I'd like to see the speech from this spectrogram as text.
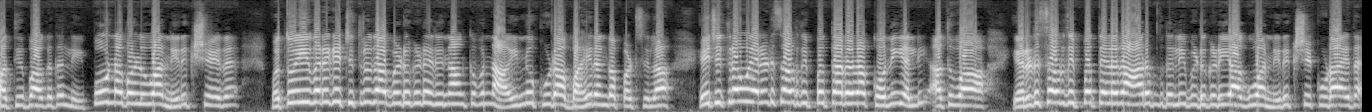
ಮಧ್ಯಭಾಗದಲ್ಲಿ ಪೂರ್ಣಗೊಳ್ಳುವ ನಿರೀಕ್ಷೆ ಇದೆ. ಮತ್ತು ಈವರೆಗೆ ಚಿತ್ರದ ಬಿಡುಗಡೆ ದಿನಾಂಕವನ್ನ ಇನ್ನೂ ಕೂಡ ಬಹಿರಂಗಪಡಿಸಿಲ್ಲ. ಈ ಚಿತ್ರವು ಎರಡ್ ಸಾವಿರದ ಇಪ್ಪತ್ತಾರರ ಕೊನೆಯಲ್ಲಿ ಅಥವಾ ಎರಡ್ ಸಾವಿರದ ಇಪ್ಪತ್ತೇಳರ ಆರಂಭದಲ್ಲಿ ಬಿಡುಗಡೆಯಾಗುವ ನಿರೀಕ್ಷೆ ಕೂಡ ಇದೆ.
